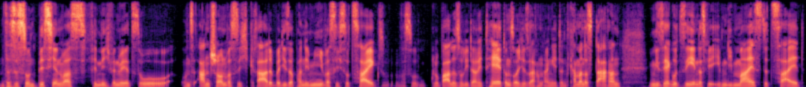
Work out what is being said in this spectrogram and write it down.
Und das ist so ein bisschen was, finde ich, wenn wir jetzt so uns anschauen, was sich gerade bei dieser Pandemie, was sich so zeigt, was so globale Solidarität und solche Sachen angeht, dann kann man das daran irgendwie sehr gut sehen, dass wir eben die meiste Zeit,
